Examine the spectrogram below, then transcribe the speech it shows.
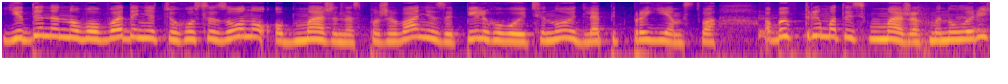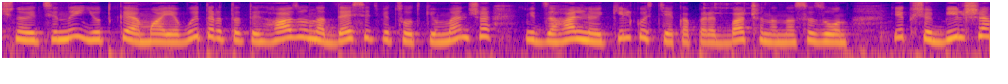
Єдине нововведення цього сезону – обмежене споживання за пільговою ціною для підприємства. Аби втриматись в межах минулорічної ціни, ЮТКЕ має витратити газу на 10% менше від загальної кількості, яка передбачена на сезон. Якщо більше,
